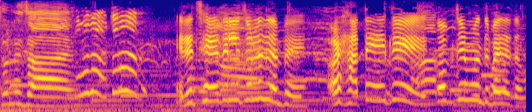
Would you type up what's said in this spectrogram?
চলে যায়। এটা ছেড়ে দিলে চলে যাবে। আর হাতে এই যে কবজির মধ্যে বেঁধে দাও।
